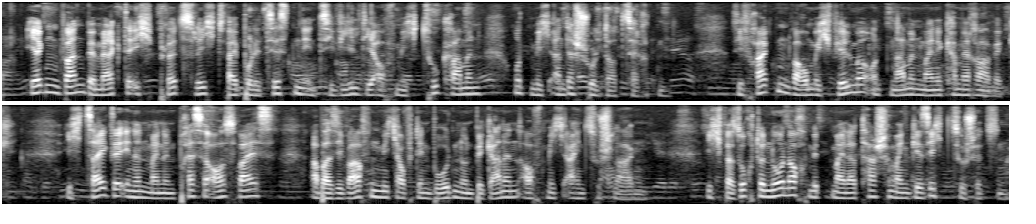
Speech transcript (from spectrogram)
բանի։ Irgendwann bemerkte ich plötzlich zwei Polizisten in Zivil, die auf mich zukamen und mich an der Schulter zerrten. Sie fragten, warum ich filme und nahmen meine Kamera weg. Ich zeigte ihnen meinen Presseausweis, aber sie warfen mich auf den Boden und begannen auf mich einzuschlagen. Ich versuchte nur noch mit meiner Tasche mein Gesicht zu schützen,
